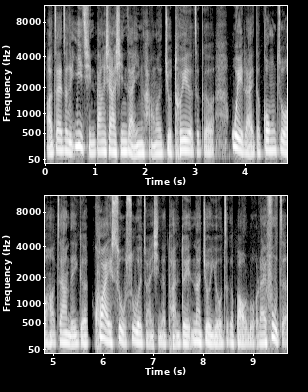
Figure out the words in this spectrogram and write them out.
啊，在这个疫情当下新展银行呢，就推了这个未来的工作哈，这样的一个快速数位转型的团队，那就由这个保罗来负责。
